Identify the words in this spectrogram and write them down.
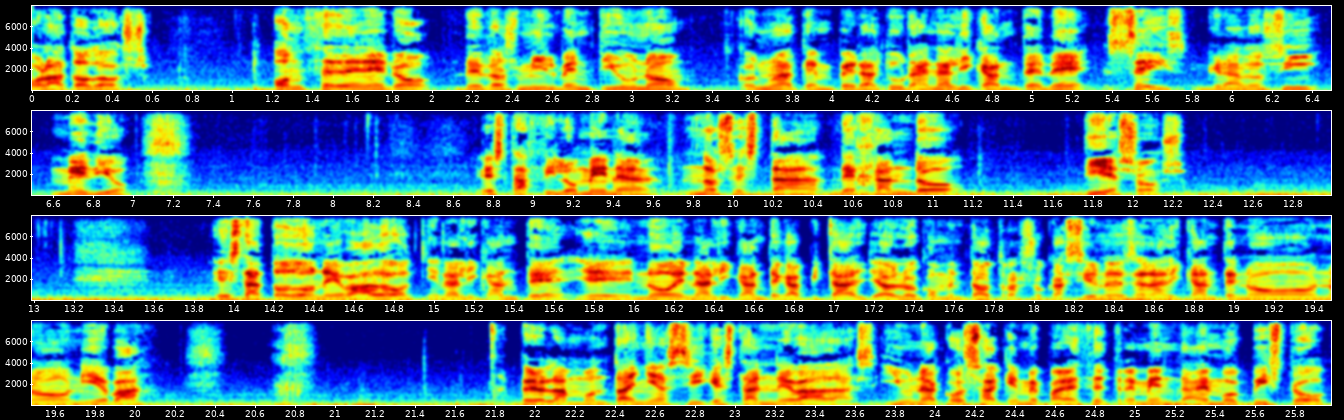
Hola a todos. 11 de enero de 2021 con una temperatura en Alicante de 6 grados y medio. Esta filomena nos está dejando tiesos. Está todo nevado aquí en Alicante, eh, no en Alicante capital, ya lo he comentado otras ocasiones, en Alicante no, no nieva. Pero las montañas sí que están nevadas. Y una cosa que me parece tremenda, hemos visto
